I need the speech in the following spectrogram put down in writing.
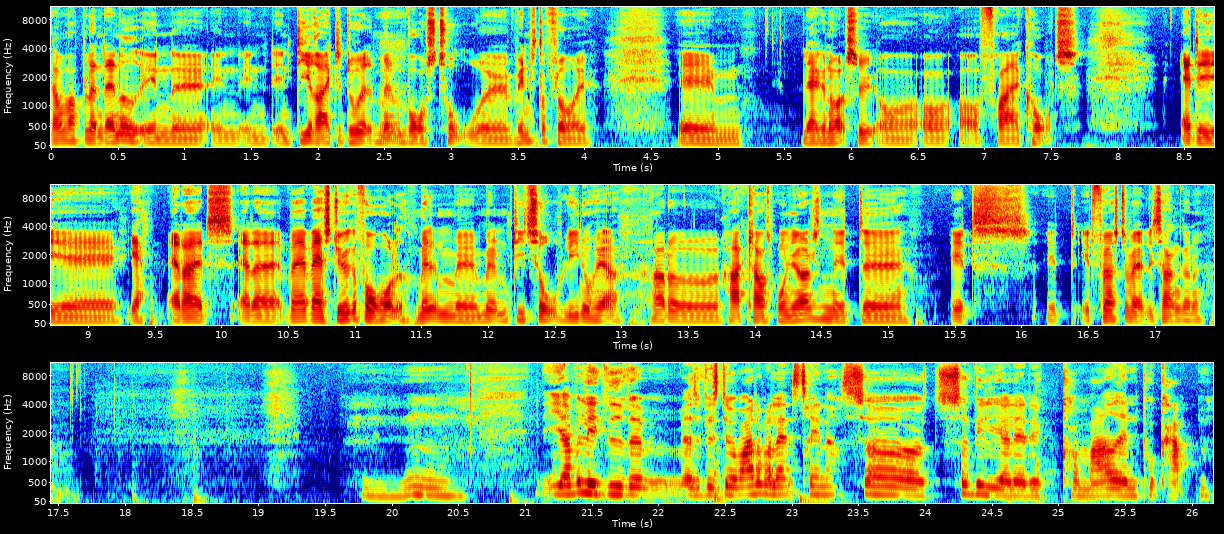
Der var blandt andet en, øh, en, en, en direkte duel mm. mellem vores to øh, venstrefløje, øh, Lærke Nørlsø og, og, og Freja Korts. Er det, øh, ja, er der et, er der, hvad, hvad er styrkeforholdet mellem, øh, mellem de to lige nu her? Har, du, har Claus Brun Jørgensen et, øh, et, et, et første valg i tankerne? Mm. Jeg vil ikke vide, hvem... Altså, hvis det var mig, der var landstræner, så, så ville jeg lade det komme meget an på kampen.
